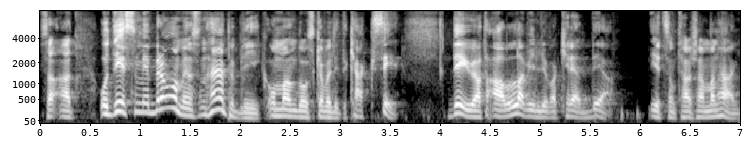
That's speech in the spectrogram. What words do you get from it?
Så att, och det som är bra med en sån här publik, om man då ska vara lite kaxig, det är ju att alla vill ju vara kreddiga i ett sånt här sammanhang.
